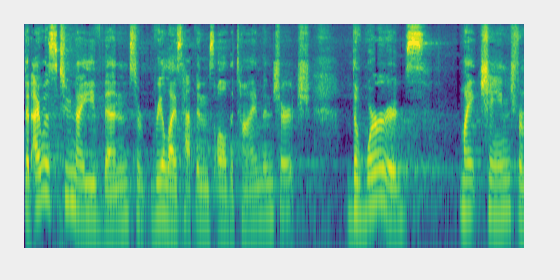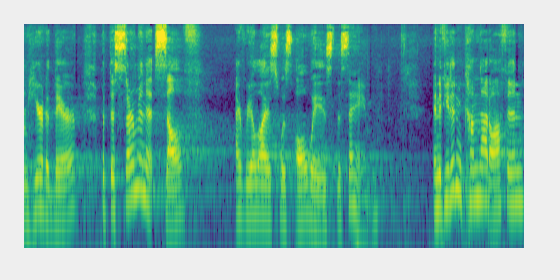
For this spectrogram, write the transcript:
that I was too naive then to realize happens all the time in church. The words might change from here to there, but the sermon itself, I realized, was always the same. And if you didn't come that often,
